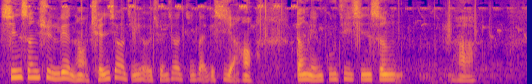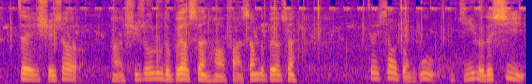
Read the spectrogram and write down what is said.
新生训练哈，全校集合，全校几百个系啊哈，当年估计新生哈，在学校啊，徐州路的不要算哈，法商的不要算，在校总部集合的系，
